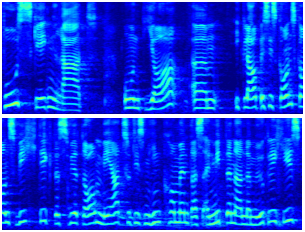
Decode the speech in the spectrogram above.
Fuß gegen Rad und ja, ähm, ich glaube, es ist ganz, ganz wichtig, dass wir da mehr zu diesem hinkommen, dass ein Miteinander möglich ist.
